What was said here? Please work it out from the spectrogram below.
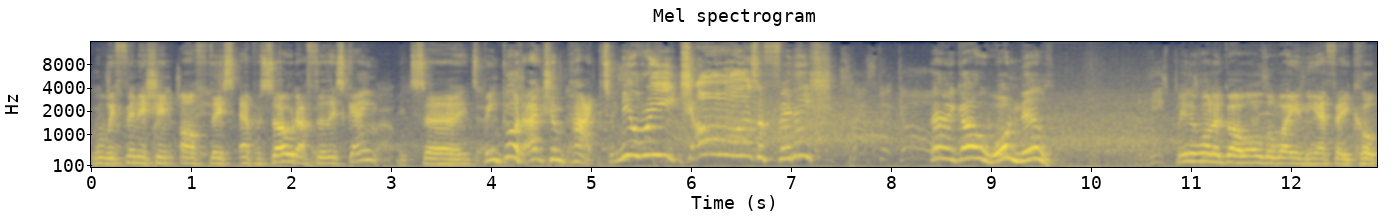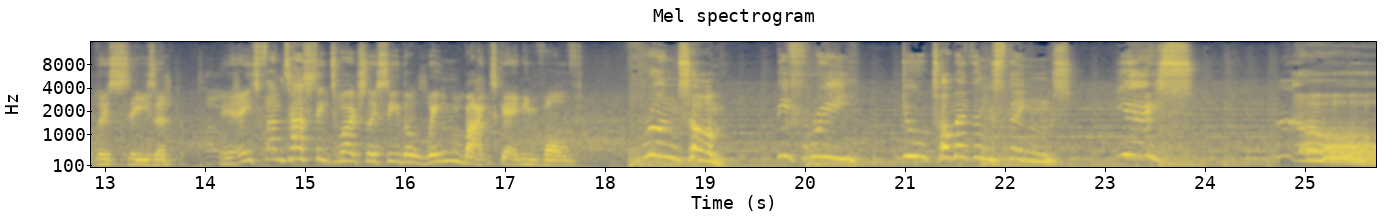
We'll be finishing off this episode after this game. It's uh, it's been good, action packed. Neil Reach, oh, that's a finish. There we go, one 0 We don't want to go all the way in the FA Cup this season. It's fantastic to actually see the wing backs getting involved. Run, Tom! Be free! Do Tom Evans things! Yes! Oh!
